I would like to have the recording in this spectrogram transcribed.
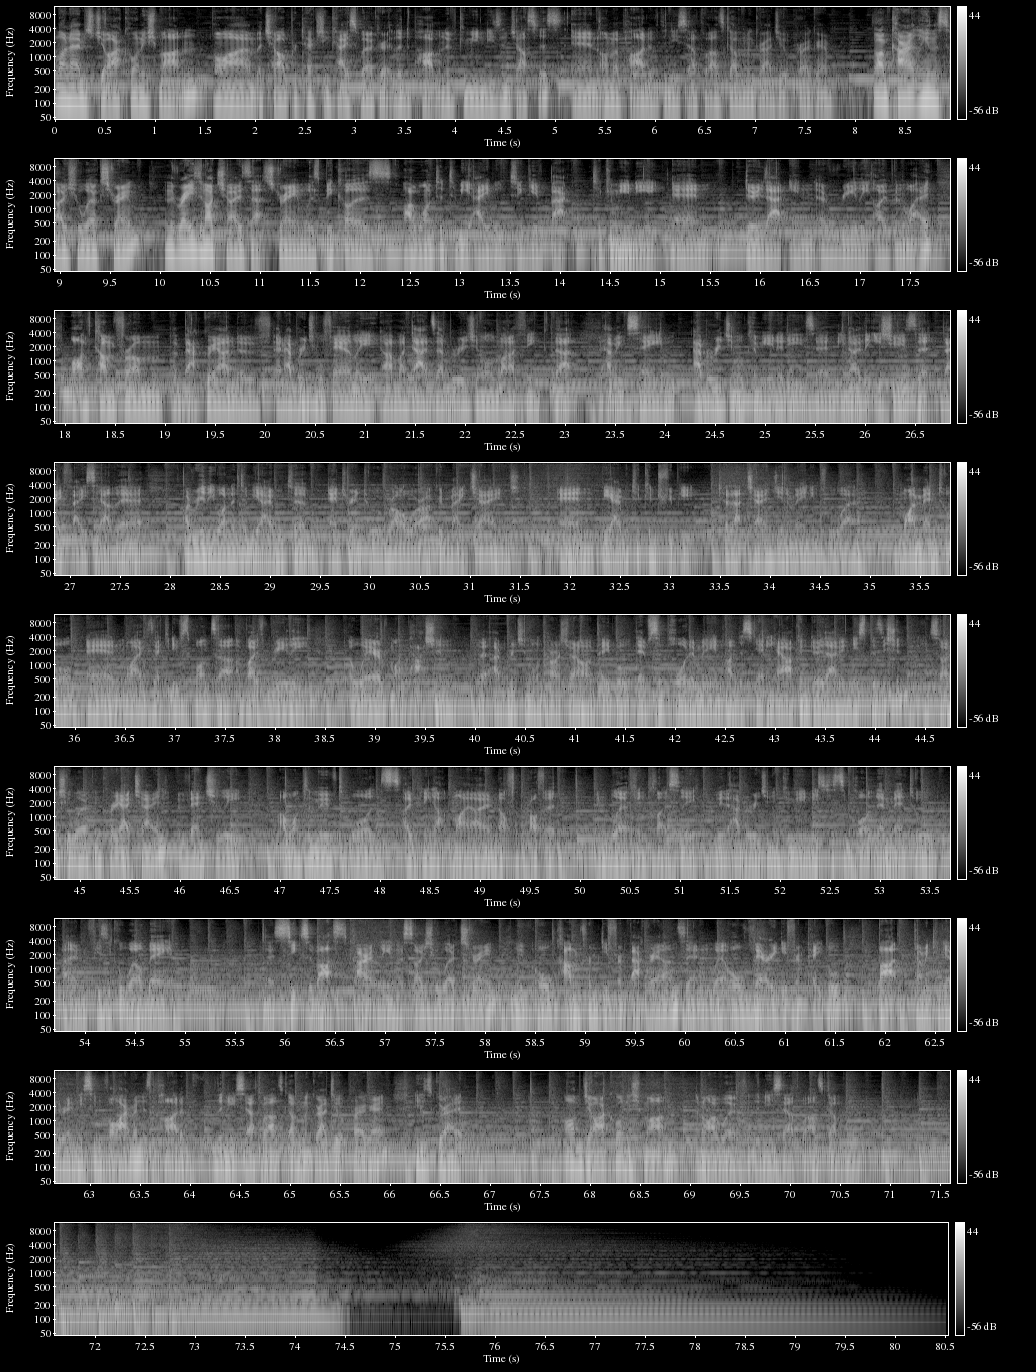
My name is Jai Cornish Martin. I'm a child protection caseworker at the Department of Communities and Justice and I'm a part of the New South Wales Government Graduate Program. I'm currently in the social work stream and the reason I chose that stream was because I wanted to be able to give back to community and do that in a really open way. I've come from a background of an Aboriginal family. Uh, my dad's Aboriginal and I think that having seen Aboriginal communities and you know the issues that they face out there, I really wanted to be able to enter into a role where I could make change and be able to contribute to that change in a meaningful way my mentor and my executive sponsor are both really aware of my passion for Aboriginal and Torres Strait Islander people. They've supported me in understanding how I can do that in this position in social work and create change. Eventually, I want to move towards opening up my own not-for-profit and working closely with Aboriginal communities to support their mental and physical well-being. There's six of us currently in the social work stream. We've all come from different backgrounds and we're all very different people, but coming together in this environment as part of the New South Wales Government Graduate Program is great. I'm Jai Cornish Martin and I work for the New South Wales Government.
